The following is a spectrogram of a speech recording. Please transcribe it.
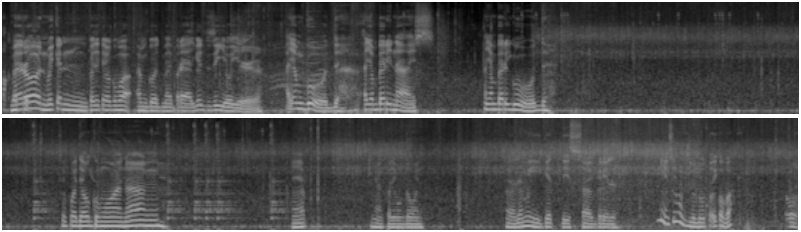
Fuck. Meron, we can, pwede tayo gumawa. I'm good, my friend. Good to see you here. I am good. I am very nice. I am very good. So, pwede ako gumawa ng... Yep. Yan, pwede kong gawin. Uh, let me get this uh, grill. Ano yun? Sino magluluto? Ikaw ba? Oh,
